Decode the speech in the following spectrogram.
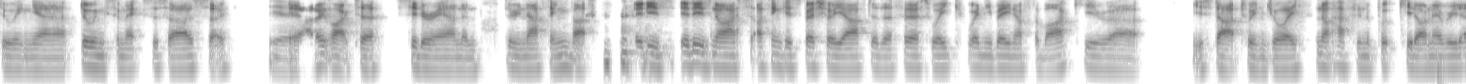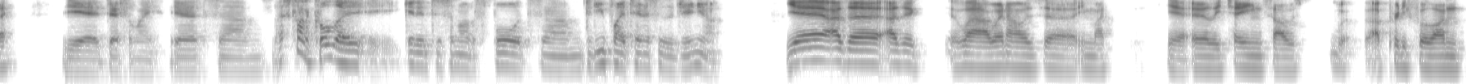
doing uh, doing some exercise. So yeah. yeah, I don't like to sit around and do nothing, but it is it is nice. I think especially after the first week when you've been off the bike, you uh, you start to enjoy not having to put kit on every day. Yeah, definitely. Yeah, it's um that's kind of cool though. Get into some other sports. Um, did you play tennis as a junior? Yeah, as a as a wow, when I was uh, in my yeah early teens, I was a pretty full on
